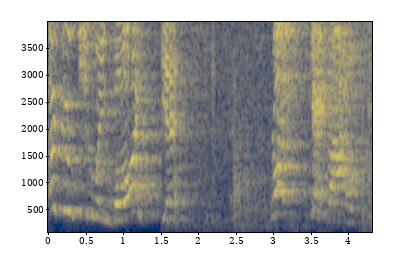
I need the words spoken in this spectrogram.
Are you chewing, boy? Yes. Right, get out!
